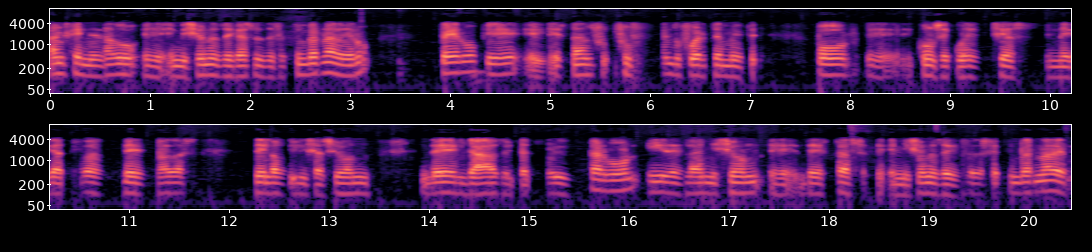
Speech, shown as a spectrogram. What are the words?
han generado eh, emisiones de gases de efecto invernadero, pero que eh, están sufriendo fuertemente por consecuencias negativas derivadas de la utilización del gas, del petróleo del carbón y de la emisión eh, de estas emisiones de efecto invernadero.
